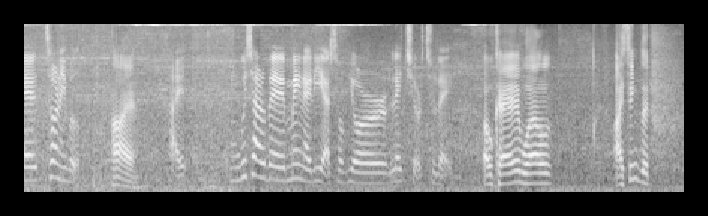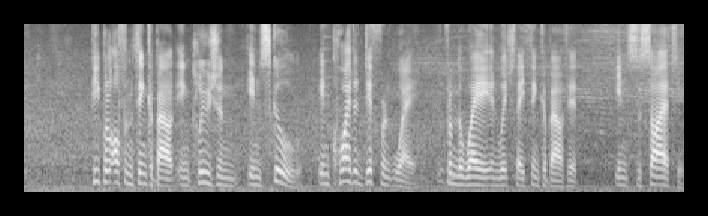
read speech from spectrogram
Uh, Tony Booth. Hi. Hi. Which are the main ideas of your lecture today? Okay, well, I think that people often think about inclusion in school in quite a different way from the way in which they think about it in society.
